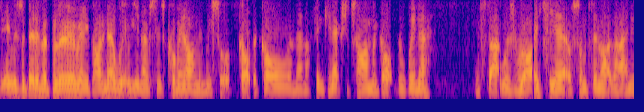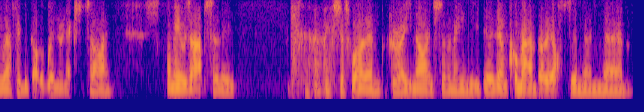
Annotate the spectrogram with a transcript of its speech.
it, was a bit of a blurry, but I know we, you know since coming on and we sort of got the goal, and then I think in extra time we got the winner, if that was right, yeah, or something like that. Anyway, I think we got the winner in extra time. I mean, it was absolute. it's just one of them great nights. I mean, they don't come around very often, and um,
